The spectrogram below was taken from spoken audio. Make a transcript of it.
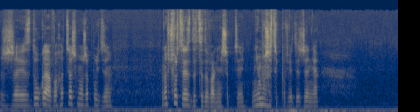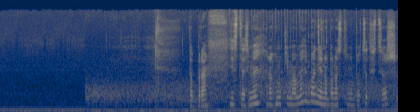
że jest długawo, chociaż może pójdzie. No w czwórce jest zdecydowanie szybciej. Nie możecie powiedzieć, że nie. Dobra, jesteśmy. Rachunki mamy? Chyba nie, no bo nas tu nie było. Co ty chcesz?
